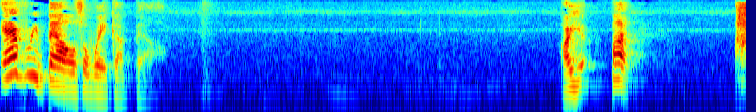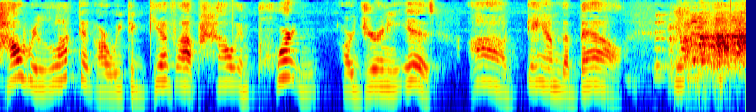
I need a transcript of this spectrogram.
Every bell's a wake up bell. Are you, but how reluctant are we to give up how important our journey is? Ah, oh, damn the bell.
